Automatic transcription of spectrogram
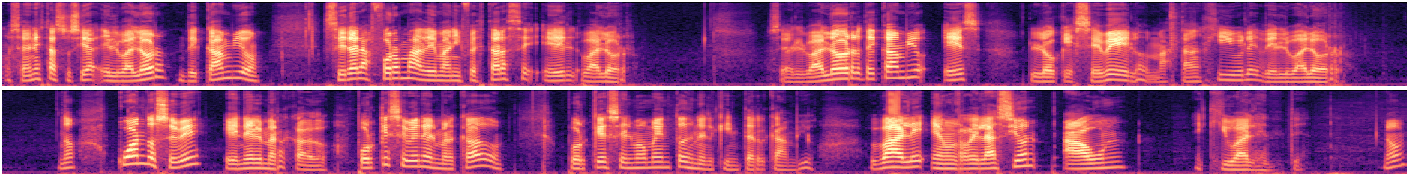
o sea, en esta sociedad, el valor de cambio será la forma de manifestarse el valor. O sea, el valor de cambio es lo que se ve, lo más tangible del valor. ¿No? ¿Cuándo se ve? En el mercado. ¿Por qué se ve en el mercado? porque es el momento en el que intercambio vale en relación a un equivalente, ¿no?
